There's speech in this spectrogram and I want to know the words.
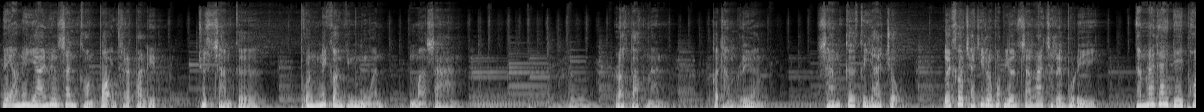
ได้เอานิยายเรื่องสั้นของปออินทรปาริต ชุดสามเกิดพลนิกรกิมหงวนมาสร้างลอตอกนั้นก็ทำเรื่องสามเกิดกยาจบ โดยเข้าฉายที่โรงภาพยนตร์สาราเฉลิมบุรีทำรายได้ดีพอ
